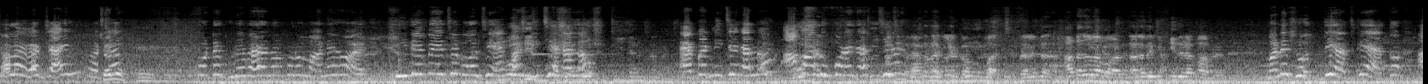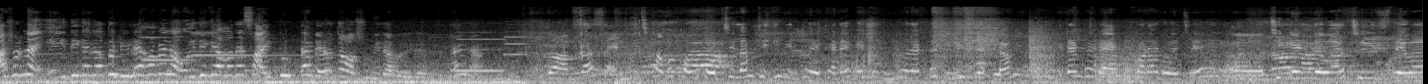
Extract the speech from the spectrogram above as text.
চলো এবার যাই চলো। কোটে ঘুরে বেড়ানোর কোনো মানে হয়? খিদে পেয়েছে বলছি একবার নিচে গেল একবার নিচে গেল আবার উপরে যাচ্ছে। মানে সত্যি আজকে এত আসলে না এইদিকে যত ডিলে হবে না ওইদিকে আমাদের সাইড ট্যুরটা বেরোতে অসুবিধা হয়ে যাবে তাই না? তো আমরা স্যান্ডউইচ খাব ফোন করছিলাম ঠিকই কিন্তু এখানে বেশ সুন্দর একটা জিনিস দেখলাম। এটা একটা র্যাপ করা রয়েছে চিকেন দেওয়া চিজ দেওয়া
